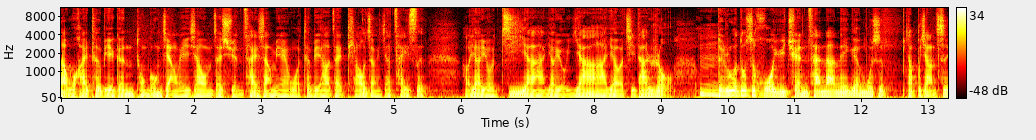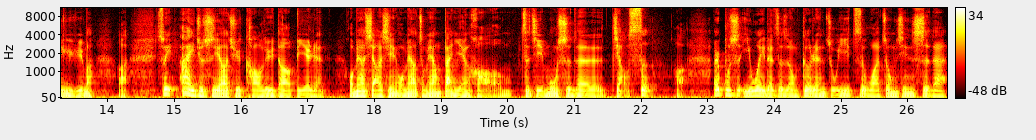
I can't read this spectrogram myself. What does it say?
那我还特别跟童工讲了一下，我们在选菜上面，我特别要再调整一下菜色，好要有鸡啊，要有鸭啊，要有其他肉。嗯，对，如果都是活鱼全餐那那个牧师他不想吃鱼嘛，啊，所以爱就是要去考虑到别人，我们要小心，我们要怎么样扮演好自己牧师的角色啊，而不是一味的这种个人主义、自我中心式的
